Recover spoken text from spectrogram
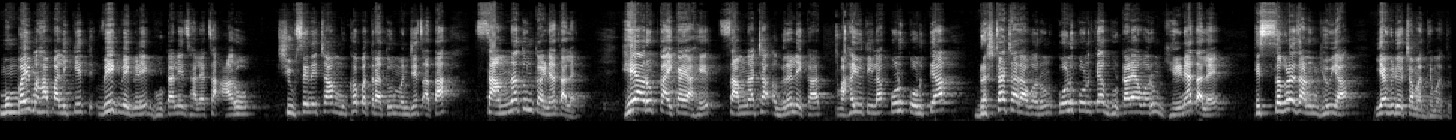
मुंबई महापालिकेत वेगवेगळे घोटाळे झाल्याचा आरोप शिवसेनेच्या मुखपत्रातून म्हणजेच आता सामनातून करण्यात आलाय. हे आरोप काय काय आहेत? सामनाच्या अग्रलेखात महायुतीला कोण कोणत्या भ्रष्टाचारावरून कोणकोणत्या घोटाळ्यावरून घेण्यात आलंय हे सगळं जाणून घेऊया या व्हिडिओच्या माध्यमातून.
